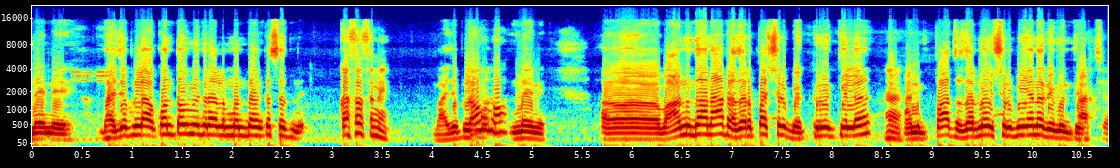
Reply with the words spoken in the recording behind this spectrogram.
नाही नाही. भाजपला कोणता उमेदवाराला मतदान कसंच नाही. कसंच नाही. भाजपला काहून हो? नाही नाही. अं, अनुदान आठ हजार पाचशे रुपये हेक्टर केलं हा. आणि पाच हजार नऊशे रुपये येणार आहे म्हणते. अच्छा.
